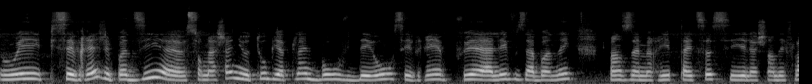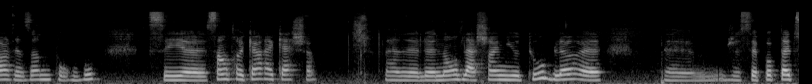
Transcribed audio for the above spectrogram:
Oui, puis c'est vrai, j'ai pas dit, euh, sur ma chaîne YouTube, il y a plein de beaux vidéos, c'est vrai, vous pouvez aller vous abonner. Je pense que vous aimeriez peut-être ça si le chant des fleurs résonne pour vous. C'est euh, Centre Cœur Akasha. Euh, le nom de la chaîne YouTube, là, euh, je sais pas, peut-être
